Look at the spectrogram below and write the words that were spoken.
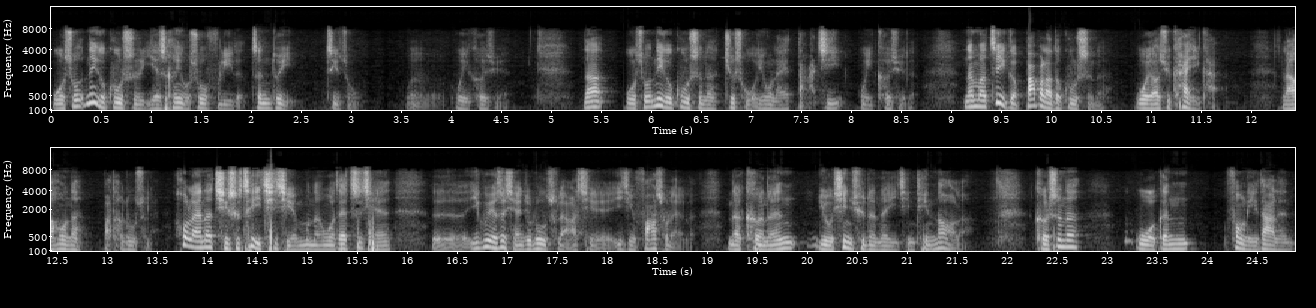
我说那个故事也是很有说服力的，针对这种呃伪科学。那我说那个故事呢，就是我用来打击伪科学的。那么这个芭芭拉的故事呢，我要去看一看，然后呢把它录出来。后来呢，其实这一期节目呢，我在之前，呃一个月之前就录出来，而且已经发出来了。那可能有兴趣的呢已经听到了。可是呢，我跟凤梨大人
